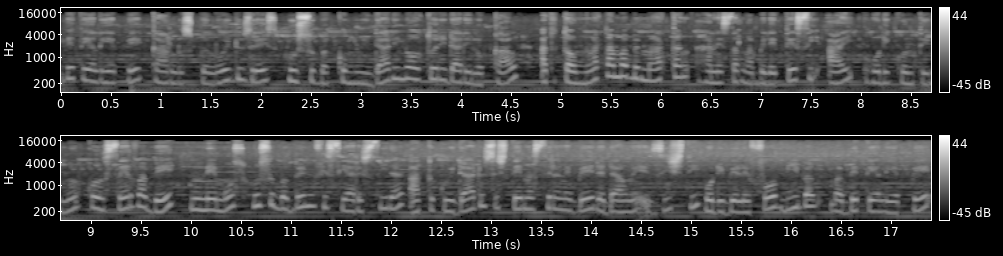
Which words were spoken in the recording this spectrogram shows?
BTLEP, Carlos Peloi dos Reis, russo comunidade no autoridade local, atau matamba be matan hanestar na beletesi ai, hori continua conserva B, nunemos russo ba beneficiário sira, ato cuidado sistema sira nebe de daune existe, hori belefo biba ba BTLEP,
